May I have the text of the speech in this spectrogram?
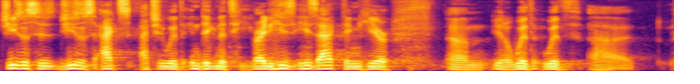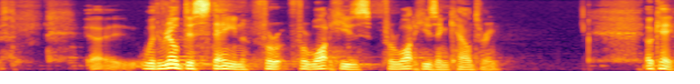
Jesus, is, Jesus acts actually with indignity, right? He's, he's acting here, um, you know, with, with uh, uh, with real disdain for, for, what he's, for what he's encountering. Okay,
